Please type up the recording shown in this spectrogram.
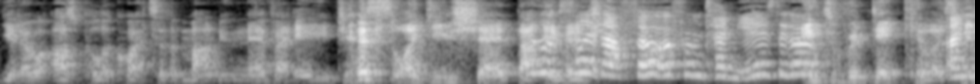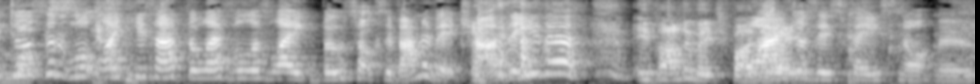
you know Azpilicueta the man who never ages like you shared that It looks image like that photo from 10 years ago. it's ridiculous and he, doesn't look like he's had the level of like Botox Ivanovic has either. Ivanovic by Why the way why does his face not move?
